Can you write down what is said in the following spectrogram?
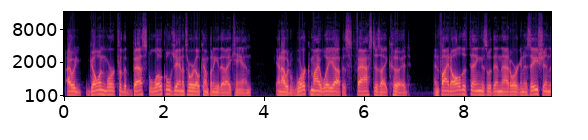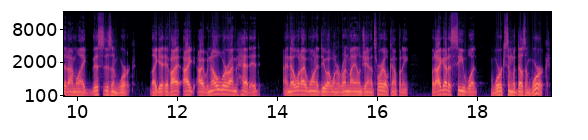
I would go and work for the best local janitorial company that I can, and I would work my way up as fast as I could, and find all the things within that organization that I'm like, this doesn't work. Like if I I, I know where I'm headed, I know what I want to do. I want to run my own janitorial company, but I got to see what works and what doesn't work.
